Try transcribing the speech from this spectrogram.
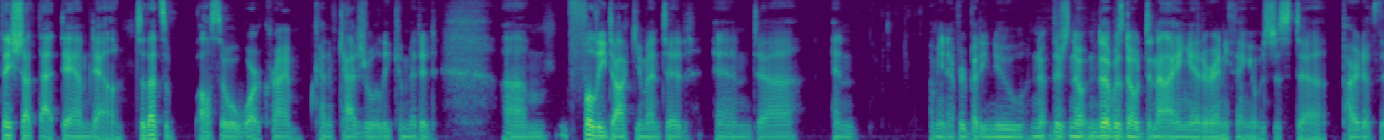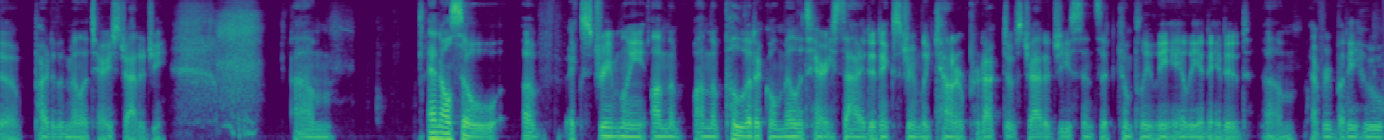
they shut that dam down. So that's a, also a war crime, kind of casually committed um, fully documented and uh, and I mean everybody knew no, there's no there was no denying it or anything. It was just uh, part of the part of the military strategy. Um, and also of extremely on the on the political military side an extremely counterproductive strategy since it completely alienated um, everybody who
